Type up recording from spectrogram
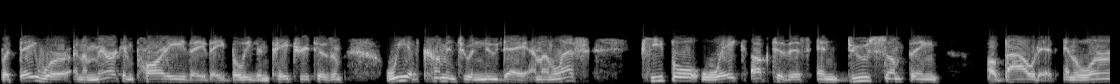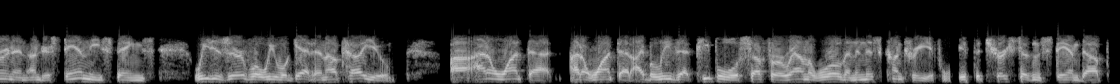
but they were an American party. They they believe in patriotism. We have come into a new day, and unless people wake up to this and do something about it and learn and understand these things, we deserve what we will get. And I'll tell you, uh, I don't want that. I don't want that. I believe that people will suffer around the world and in this country if if the church doesn't stand up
